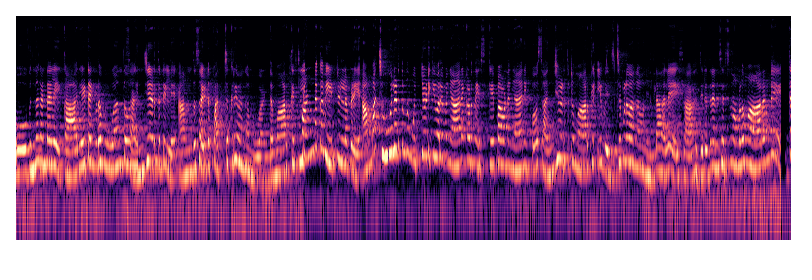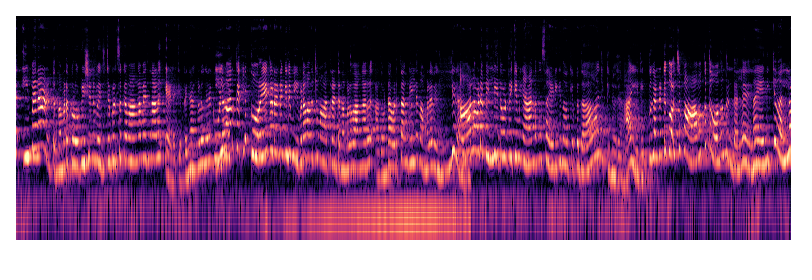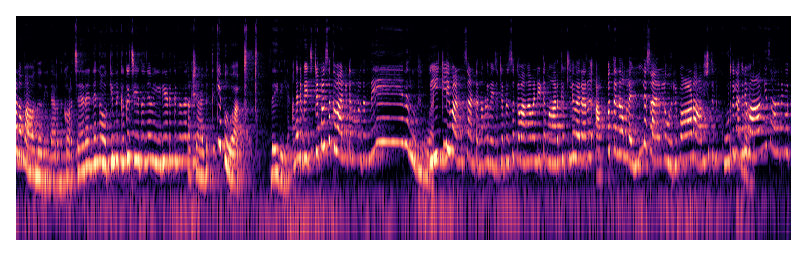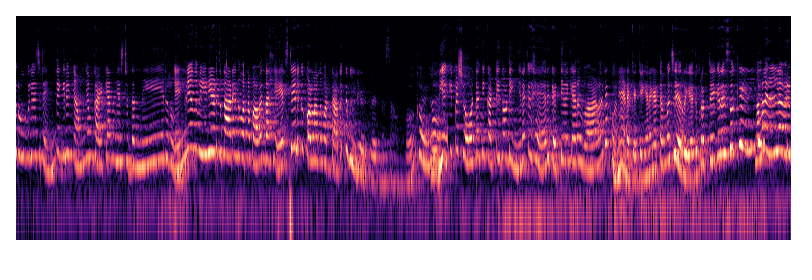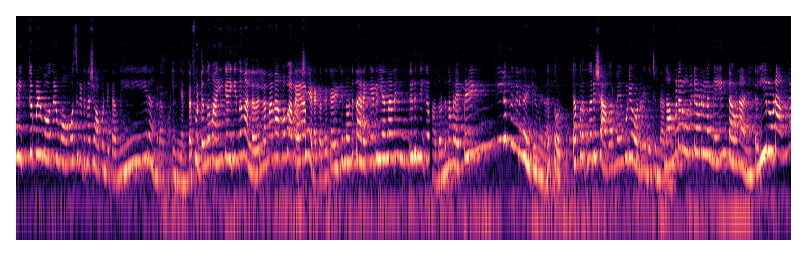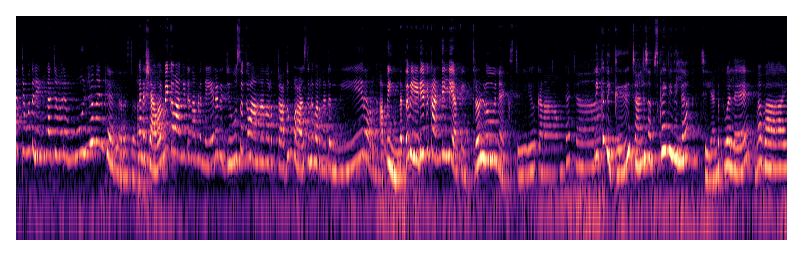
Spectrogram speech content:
പോകുന്ന കണ്ടാലേ കാര്യമായിട്ട് എങ്ങോട്ട് പോവാൻ തോന്നുന്നു? സഞ്ചി എടുത്തിട്ടില്ലേ? അന്തസ്സായിട്ട് പച്ചക്കറി വാങ്ങാൻ പോവാണ്ട് മാർക്കറ്റിൽ പണ്ടൊക്കെ വീട്ടിലുള്ളപ്പോഴേ അമ്മ ചൂലെടുത്തൊന്ന് മുറ്റടിക്ക് പറയുമ്പോൾ ഞാനൊക്കെ അവിടെ നിന്ന് എസ്കേപ്പ് ആവണം ഞാനിപ്പോ സഞ്ചി എടുത്തിട്ട് മാർക്കറ്റിൽ വെജിറ്റബിൾ വാങ്ങാൻ വന്നില്ല അല്ലേ സാഹചര്യത്തിനനുസരിച്ച് നമ്മൾ മാറണ്ടേ. ഇവനാണ് കേട്ടോ നമ്മുടെ പ്രൊവിഷൻ വെജിറ്റബിൾസ് ഒക്കെ വാങ്ങാൻ വരുന്ന ആൾ. ഇടയ്ക്കൊക്കെ ഞങ്ങൾ ഇങ്ങനെ കൂടി. മാർക്കറ്റിൽ കുറെ കട ഉണ്ടെങ്കിലും ഇവിടെ വന്നിട്ട് മാത്രമാണ് നമ്മൾ വാങ്ങാറ്. അതുകൊണ്ട് അവിടുത്തെ അങ്കിളിന് നമ്മളെ വലിയ. ആളവിടെ ബില്ല് ചെയ്തോണ്ടിരിക്കുമ്പോ ഞാനൊന്ന് സൈഡിലേക്ക് നോക്കിയപ്പോ ദാ ഇരിക്കുന്ന ഒരാൾ ആ ഇരിപ്പ് കണ്ടിട്ട് കുറച്ച് പാവൊക്കെ തോന്നുന്നുണ്ടല്ലേ? എന്നാ എനിക്ക് നല്ലോണം പാവം തോന്നിയിട്ടുണ്ടായിരുന്നു. കുറച്ചു നേരം എന്നെ നോക്കി നിൽക്കൊക്കെ ചെയ്തു ഞാൻ വീഡിയോ എടുക്കുന്നത് പക്ഷെ അടുത്തേക്ക് പോവാ. ധൈര്യമില്ല. അങ്ങനെ വെജിറ്റബിൾസ് ഒക്കെ വാങ്ങിട്ട് നമ്മൾ നേരെ റൂമിൽ പോകും വീക്ക്ലി വൺസ് ആണ് നമ്മൾ വെജിറ്റബിൾസ് ഒക്കെ വാങ്ങാൻ വേണ്ടിട്ട് മാർക്കറ്റിൽ വരാറ്. അപ്പൊ തന്നെ നമ്മൾ എല്ലാ സാധനങ്ങളും ഒരുപാട് ആവശ്യത്തിന് കൂടുതൽ അങ്ങനെ വാങ്ങിയ സാധനങ്ങളൊക്കെ റൂമിൽ വെച്ചിട്ട് എന്തെങ്കിലും ഞം ഞം കഴിക്കാന്ന് വിചാരിച്ചിട്ട് നേരെ റൂമിൽ എന്നെ ഒന്ന് വീഡിയോ എന്ന് പറഞ്ഞപ്പോൾ പറഞ്ഞപ്പോ അവൻ എന്താ ഹെയർ സ്റ്റൈൽ ഒക്കെ കൊള്ളാന്ന് പറഞ്ഞിട്ട് അതൊക്കെ വീഡിയോ എടുത്തു തരുന്നു. സംഭവം കൊള്ളാം. മുടിയൊക്കെ ഇപ്പൊ ഷോർട്ട് ആക്കി കട്ട് ചെയ്തോണ്ട് ഇങ്ങനെയൊക്കെ ഹെയർ കെട്ടി വെക്കാറ് വളരെ കുറഞ്ഞ ഇടയ്ക്കൊക്കെ ഇങ്ങനെ കെട്ടുമ്പോ ചെറിയൊരു പ്രത്യേക രസമൊക്കെ നമ്മളെല്ലാവരും മിക്കപ്പോഴും പോകുന്ന ഒരു മോമോസ് കിട്ടുന്ന ഷോപ്പ് ഉണ്ട് കേട്ടോ നേരെ അങ്ങടെ ഇങ്ങനത്തെ ഫുഡൊന്നും വാങ്ങി കഴിക്കുന്നത് നല്ലതല്ലെന്നാണ് അമ്മ പറയാ. ഇടക്കൊക്കെ ഇടയ്ക്കൊക്കെ കഴിക്കുന്നോണ്ട് തരക്കേടില്ല എന്നാണ് എന്റെ ഒരു നിഗം അതുകൊണ്ട് നമ്മൾ എപ്പോഴും ഒക്കെ കഴിക്കാൻ വരാം. തൊട്ടപ്പുറത്തുനിന്ന് ഒരു ഷവർമയും കൂടി ഓർഡർ ചെയ്തിട്ടുണ്ടായിരുന്നു. നമ്മുടെ റൂമിന്റെ അവിടെയുള്ള മെയിൻ ടൗൺ ആണ്. ഈ റോഡ് കേരള റെസ്റ്റോറന്റ് അങ്ങനെ ഷവർമയൊക്കെ വാങ്ങിയിട്ട് നമ്മൾ നേരെ ഒരു ജ്യൂസ് ഒക്കെ വാങ്ങാന്ന് ഓർത്തിട്ട് അതും പാഴ്സൽ പറഞ്ഞിട്ട് നേരെ അവിടെ അപ്പൊ ഇന്നത്തെ വീഡിയോ ഒക്കെ കണ്ടില്ലേ? അപ്പൊ ഇത്രേ ഉള്ളൂ. നെക്സ്റ്റ് വീഡിയോ കാണാം. ടാറ്റാ നിക്ക് നിക്ക്. ചാനൽ സബ്സ്ക്രൈബ് ചെയ്തില്ല. ചെയ്യാണ്ട് പോവല്ലേ. ബൈ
